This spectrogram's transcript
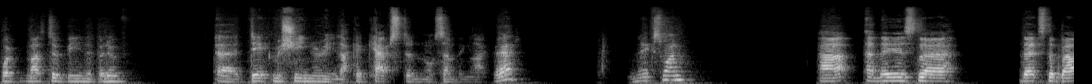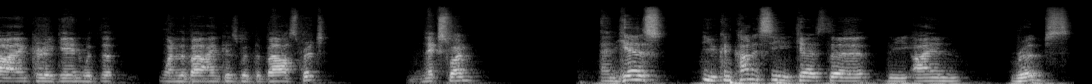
what must have been a bit of uh, deck machinery, like a capstan or something like that. next one, uh, and there's the that's the bow anchor again with the one of the bow anchors with the bowsprit. Next one. And here's, you can kind of see here's the, the iron ribs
